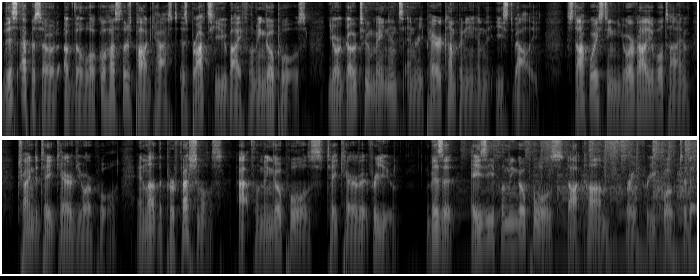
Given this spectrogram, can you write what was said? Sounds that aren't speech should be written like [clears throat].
This episode of the Local Hustlers podcast is brought to you by Flamingo Pools, your go to maintenance and repair company in the East Valley. Stop wasting your valuable time trying to take care of your pool and let the professionals at Flamingo Pools take care of it for you. Visit azflamingopools.com for a free quote today.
